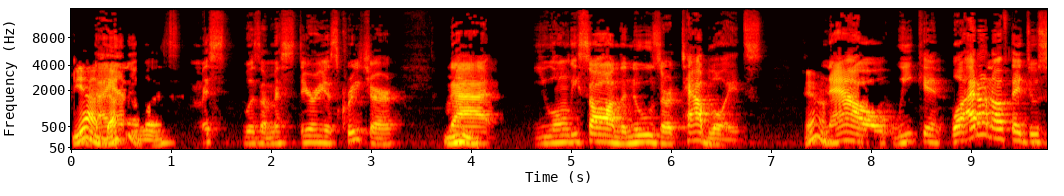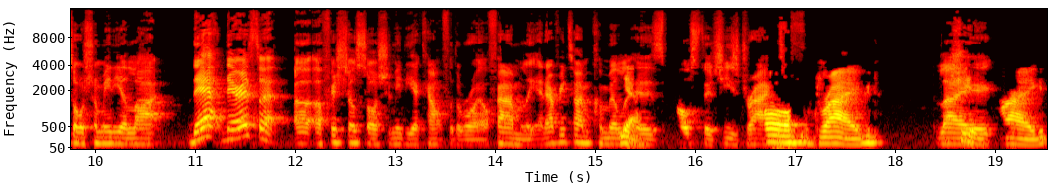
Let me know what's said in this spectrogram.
Yeah, Diana definitely. was was a mysterious creature Mm, that you only saw on the news or tabloids. Yeah. Now we can. Well, I don't know if they do social media a lot. There, there is a, a official social media account for the royal family, and every time Camilla Yeah. is posted, she's dragged. Oh, dragged. like She dragged.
